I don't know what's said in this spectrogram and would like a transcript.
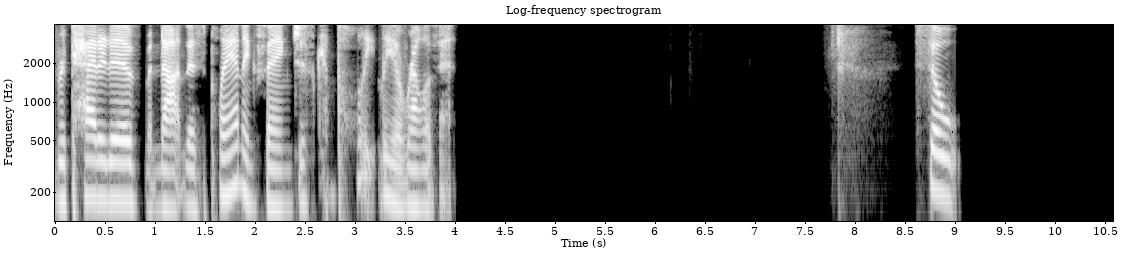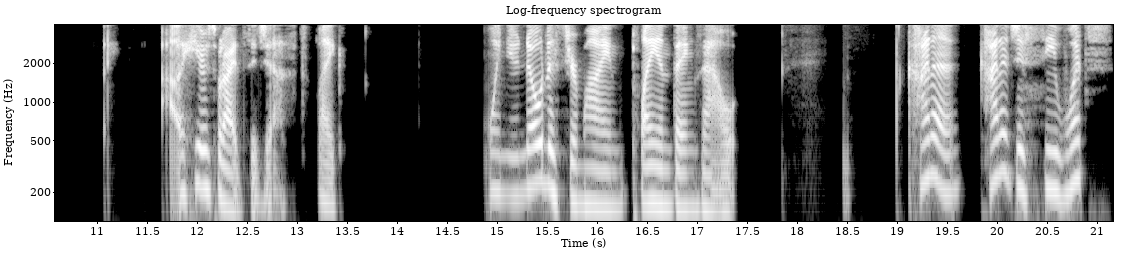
repetitive monotonous planning thing just completely irrelevant? So uh, here's what i'd suggest. Like when you notice your mind playing things out, kind of kind of just see what's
